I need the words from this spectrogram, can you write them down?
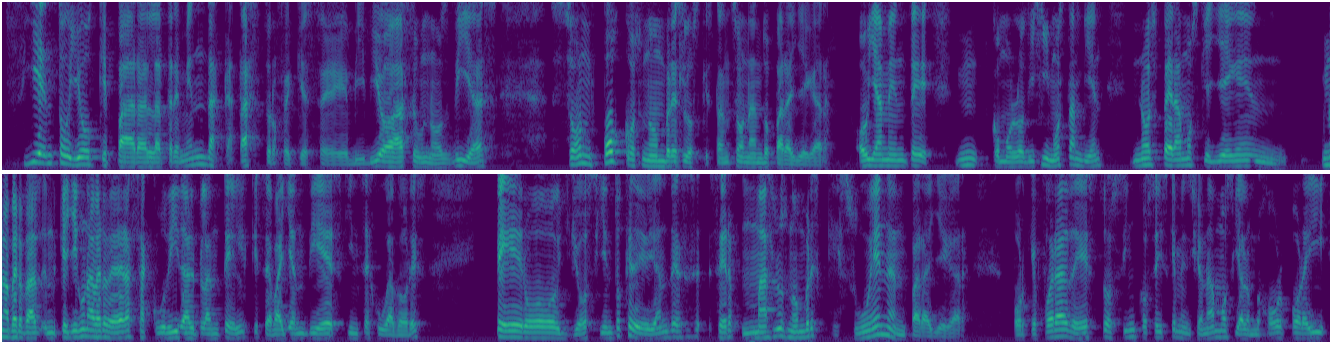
Siento yo que para la tremenda catástrofe que se vivió hace unos días, son pocos nombres los que están sonando para llegar. Obviamente, como lo dijimos también, no esperamos que lleguen una verdad, que llegue una verdadera sacudida al plantel, que se vayan 10, 15 jugadores, pero yo siento que deberían de ser más los nombres que suenan para llegar, porque fuera de estos 5 o 6 que mencionamos, y a lo mejor por ahí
